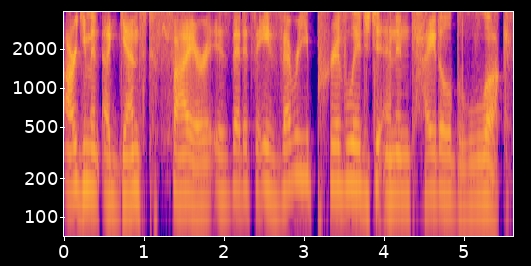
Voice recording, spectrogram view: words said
argument against fire is that it's a very privileged and entitled look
